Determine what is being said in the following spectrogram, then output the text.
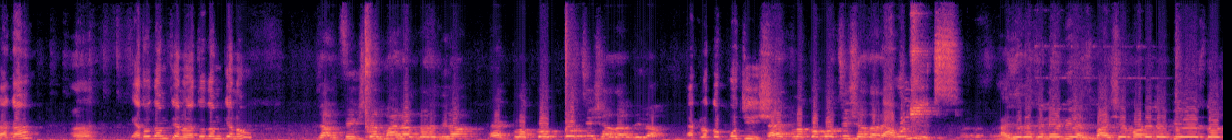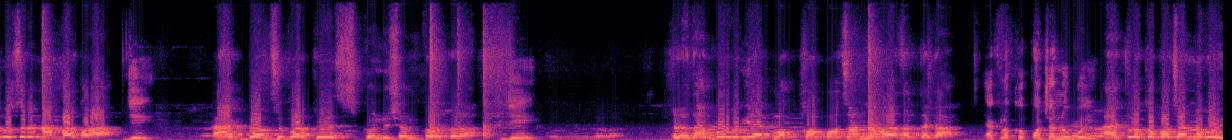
কাকা? হ্যাঁ? এত দাম কেন? এত দাম কেন? যান ফিক্সড ফাইনাল করে দিলাম। এক লক্ষ পঁচিশ হাজার দিলাম। এক লক্ষ পঁচিশ। এক লক্ষ পঁচিশ হাজার। ডাবল ডিক্স এই যে দেখেন এবিএস বাইশের মডেল এবিএস দশ বছরের নাম্বার করা। জি। একদম সুপার ফ্রেশ কন্ডিশন কর করা। জি। এটার দাম পড়বে কি এক লক্ষ পঁচানব্বই হাজার টাকা? এক লক্ষ পঁচানব্বই? এক লক্ষ পঁচানব্বই।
